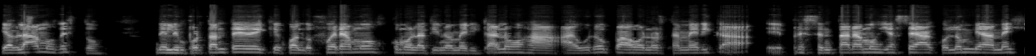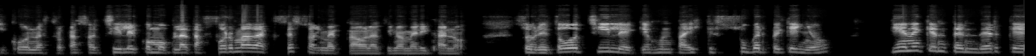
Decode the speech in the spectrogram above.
y hablábamos de esto, de lo importante de que cuando fuéramos como latinoamericanos a, Europa o a Norteamérica, eh, presentáramos ya sea a Colombia, a México, en nuestro caso a Chile, como plataforma de acceso al mercado latinoamericano. Sobre todo Chile, que es un país que es súper pequeño, tiene que entender que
